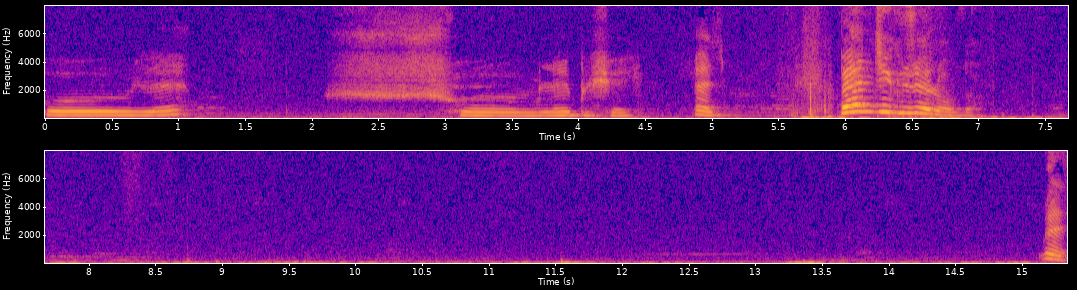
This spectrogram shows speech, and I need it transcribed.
Şöyle. Şöyle bir şey. Evet. Bence güzel oldu. Evet.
